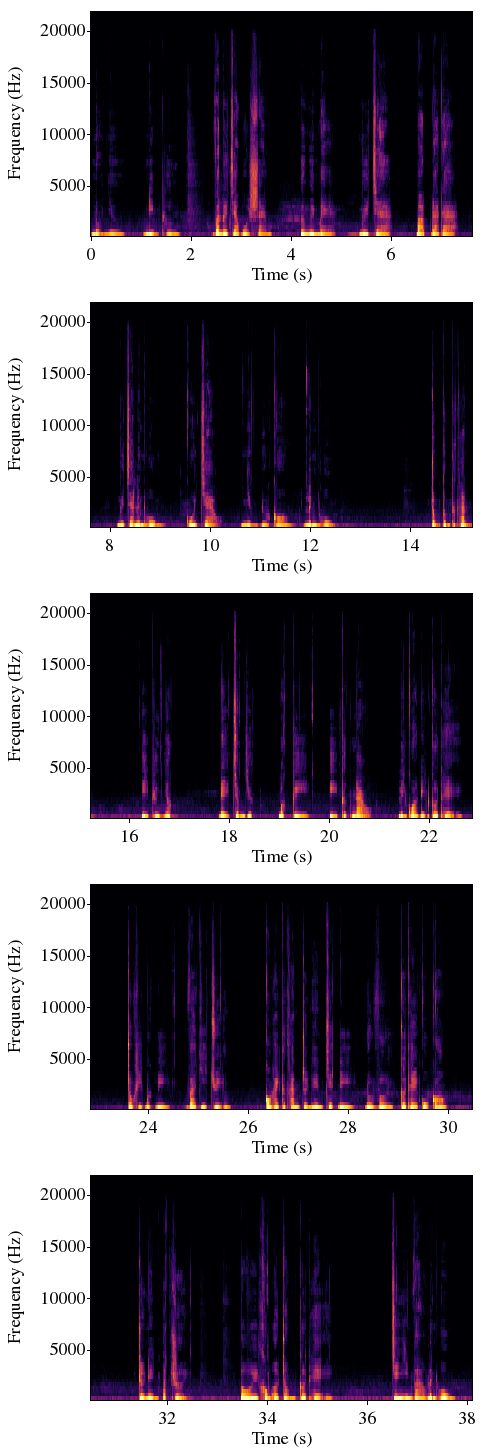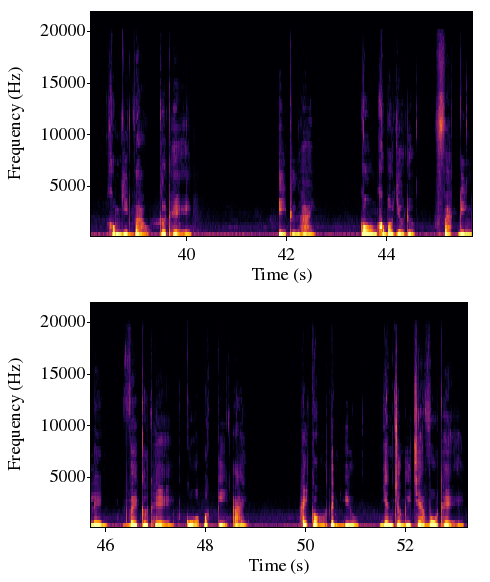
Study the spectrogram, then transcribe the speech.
nỗi nhớ, niềm thương và lời chào buổi sáng từ người mẹ, người cha, báp đà đà người cha linh hồn cúi chào những đứa con linh hồn trọng tâm thực hành. Ý thứ nhất để chấm dứt bất kỳ ý thức nào liên quan đến cơ thể. Trong khi bước đi và di chuyển con hãy thực hành trở nên chết đi đối với cơ thể của con. Trở nên tách rời. Tôi không ở trong cơ thể. Chỉ nhìn vào linh hồn không nhìn vào cơ thể. Ý thứ hai, con không bao giờ được phát điên lên về cơ thể của bất kỳ ai. Hãy có tình yêu dành cho người cha vô thể.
